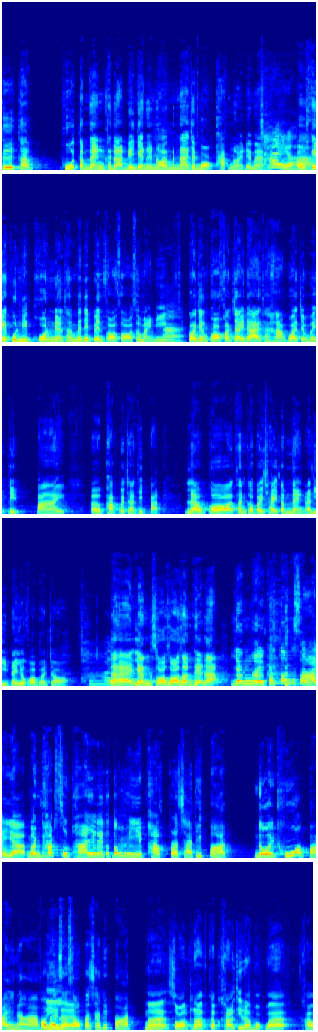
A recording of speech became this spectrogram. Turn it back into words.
คือถ้าพูดตำแหน่งขนาดนี้อย่างน้อยๆ มันน่าจะบอกพักหน่อยได้ไหมใช่เหรอคะโอเค คุณนิพนธ์เนี่ยถ้าไม่ได้เป็นสสสมัยนี้อ่าก็ยังพอเข้าใจได้ถ้าหากว่าจะไม่ติดป้ายเอ่อพักประชาธิปัตย์ แล้วก็ท่านก็ไปใช้ตำแหน่งอดีตนายกอบจ ใช่ แต่อย่างสสสันเพชรอะ ยังไงก็ต้องใส่อะ บรรทัดสุดท้ายยังไงก็ต้องมีพักประชาธิปัตย์โดยทั่วไปนะคะ เพราะเป็นนี่แหสละ สประชาธิปัตย์ มาสอดรับกับข่าวที่เราบอกว่าเขา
